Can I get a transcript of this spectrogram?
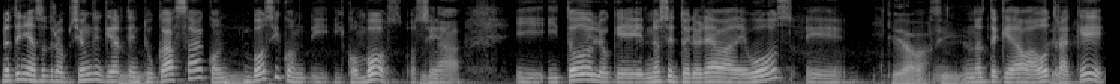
No tenías otra opción que quedarte en tu casa con Mm. vos y con, y, y con vos, o sea, y, y todo lo que no se toleraba de vos, eh, Quedaba así. no te quedaba otra Sí. que.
